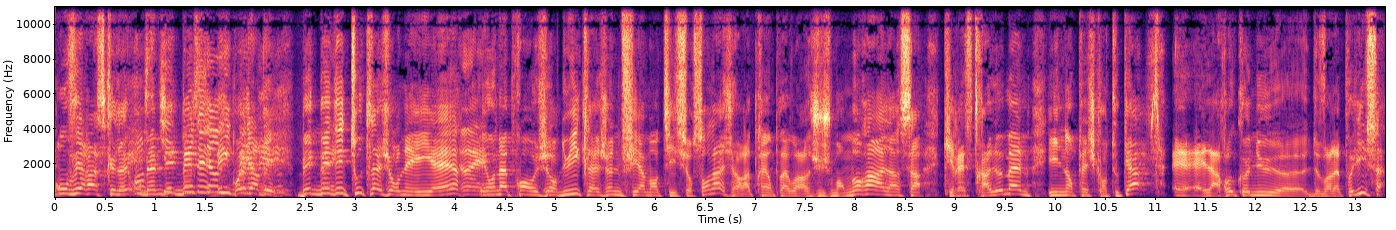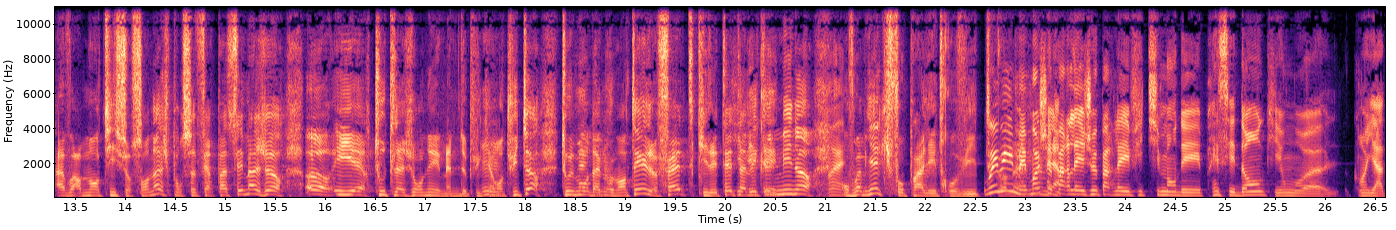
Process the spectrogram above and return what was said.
On verra ce que même BD. Regardez, Bec toute la journée hier et on apprend aujourd'hui que la jeune fille a menti sur son âge. Alors après, on peut avoir un jugement moral, hein, ça, qui restera le même. Il n'empêche qu'en tout cas, elle, a reconnu euh, devant la police avoir menti sur son âge pour se faire passer majeur. Or, hier, toute la journée, même depuis mm. 48 heures, tout le monde a commenté le fait qu'il était avec une mineure. On voit bien qu'il faut pas aller trop vite. Oui, oui, mais moi, je parlais, je parlais effectivement des précédents qui ont, euh, quand il y a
